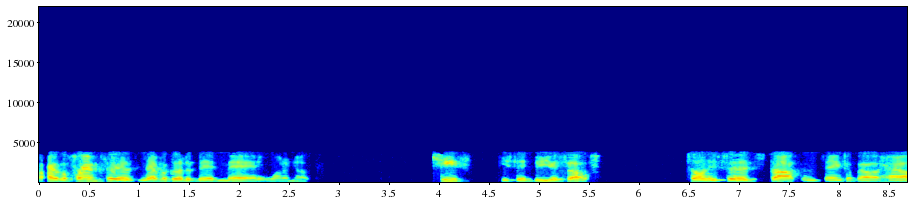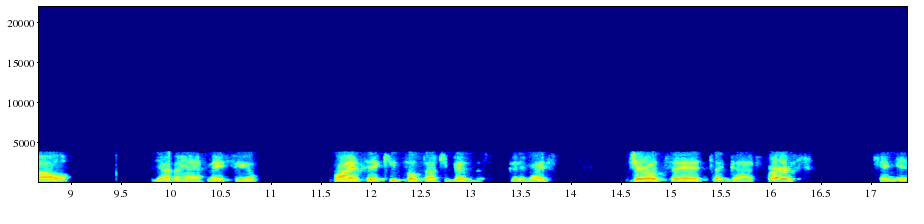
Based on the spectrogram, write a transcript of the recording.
All right, well, Frank says, never go to bed mad at one another. Keith, he said, be yourself. Tony said, stop and think about how the other half may feel. Brian said, keep folks out your business. Good advice. Gerald said, put God first. Kenya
